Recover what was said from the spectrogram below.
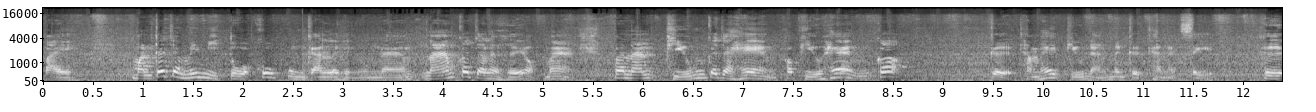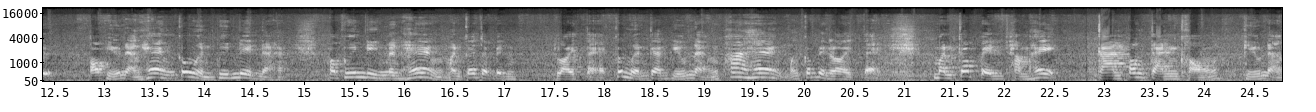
ไป มันก็จะไม่มีตัวควบคุมการระเหยของน้ำน้ำก็จะระเหยออกมาก เพราะนั้นผิวมันก็จะแห้งพอผิวแห้งก็เกิดทำให้ผิวหนังมันเกิดการอักเสบคือพอผิวหนังแห้งก็เหมือนพื้นดินนะฮะพอพื้นดินมันแห้งมันก็จะเป็นรอยแตกก็เหมือนกันผิวหนังผ้าแห้งมันก็เป็นรอยแตก มันก็เป็นทำให้การป้องกันของผิวหนัง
